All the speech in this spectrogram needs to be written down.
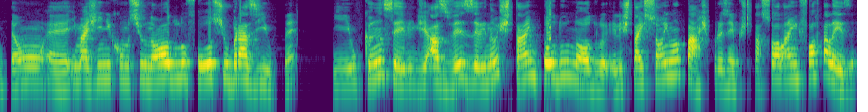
Então, é, imagine como se o nódulo fosse o Brasil, né? E o câncer, ele, às vezes, ele não está em todo o nódulo, ele está só em uma parte, por exemplo, está só lá em Fortaleza.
